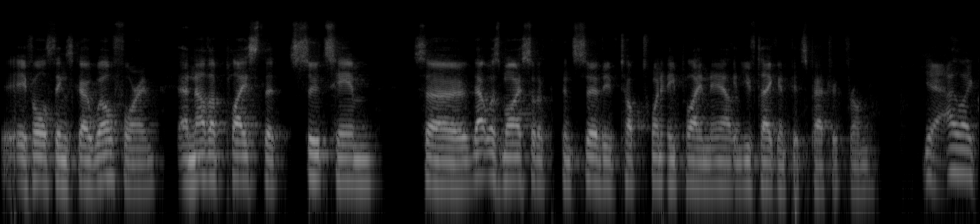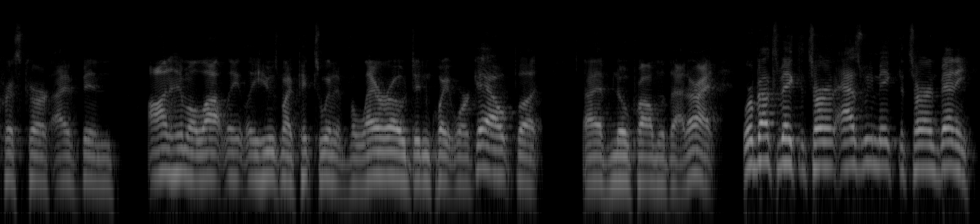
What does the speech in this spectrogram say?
if all things go well for him. Another place that suits him. So that was my sort of conservative top 20 play now. And you've taken Fitzpatrick from me. yeah i like chris kirk i've been on him a lot lately he was my pick to win at valero didn't quite work out but i have no problem with that all right we're about to make the turn as we make the turn benny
